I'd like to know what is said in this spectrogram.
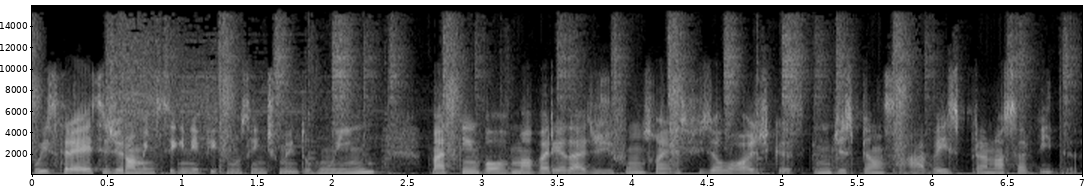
O estresse geralmente significa um sentimento ruim, mas que envolve uma variedade de funções fisiológicas indispensáveis para a nossa vida.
